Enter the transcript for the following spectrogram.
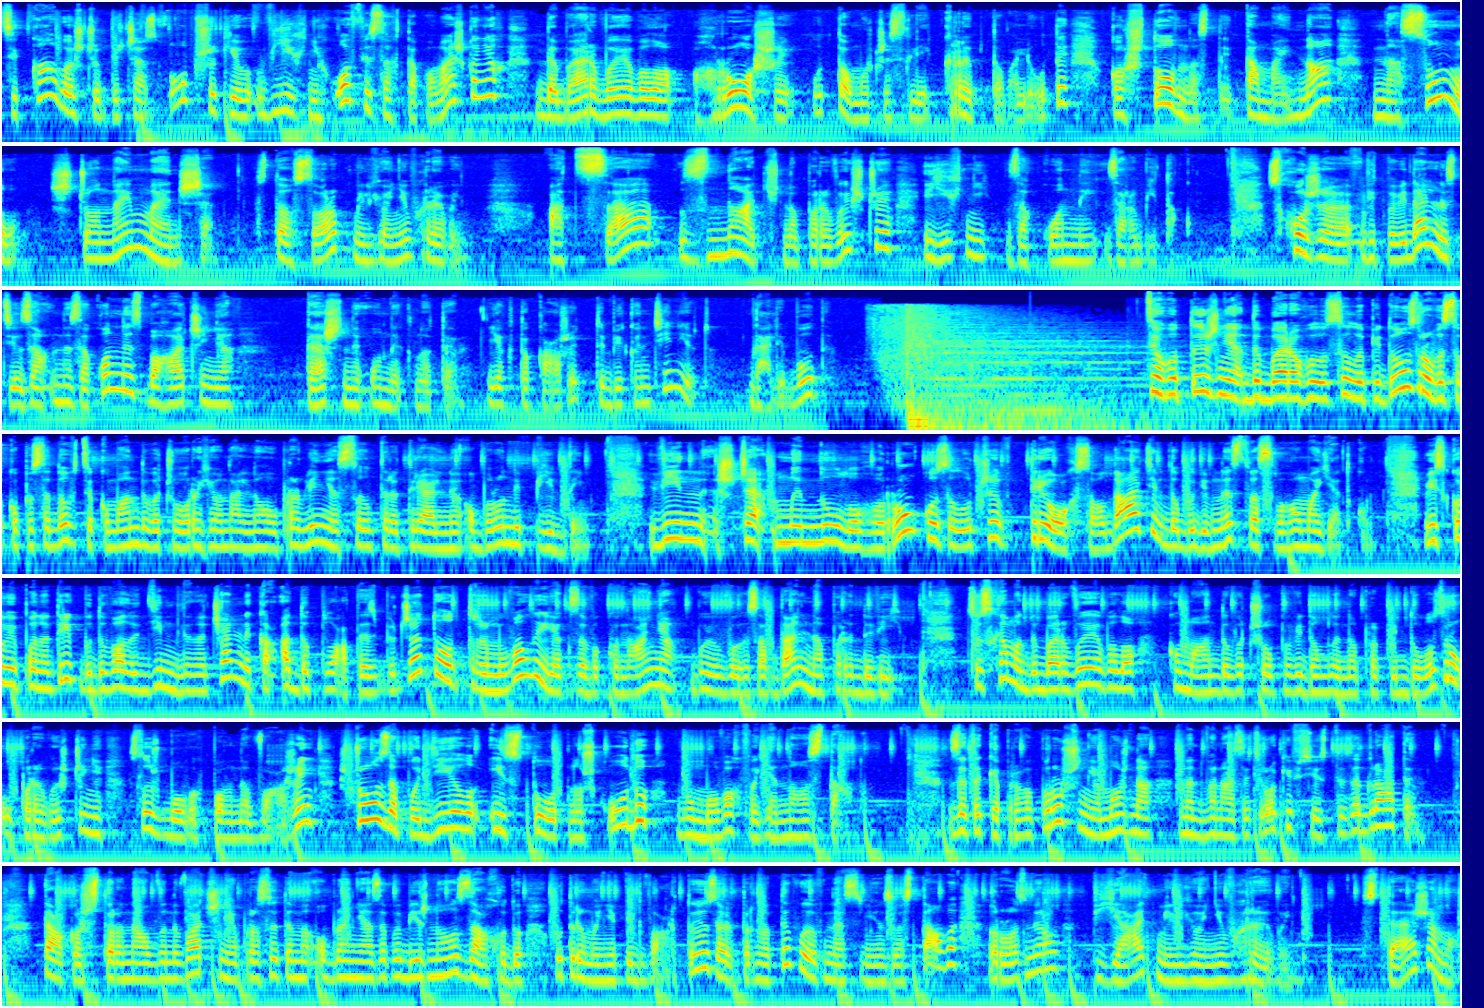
Цікаво, що під час обшуків в їхніх офісах та помешканнях ДБР виявило грошей, у тому числі криптовалюти, коштовностей та майна на суму щонайменше 140 мільйонів гривень. А це значно перевищує їхній законний заробіток. Схоже, відповідальності за незаконне збагачення теж не уникнути. Як то кажуть, to be continued. Далі буде. Цього тижня ДБР оголосило підозру високопосадовцю командувачу регіонального управління сил територіальної оборони Південь. Він ще минулого року залучив трьох солдатів до будівництва свого маєтку. Військові понад рік будували дім для начальника, а доплати з бюджету отримували як за виконання бойових завдань на передовій. Цю схему ДБР виявило командувачу. Повідомлено про підозру у перевищенні службових повноважень, що заподіяло істотну шкоду в умовах воєнного стану. За таке правопорушення можна на 12 років сісти за грати. Також сторона обвинувачення проситиме обрання запобіжного заходу, утримання під вартою з альтернативою внесення застави розміром 5 мільйонів гривень. Стежимо.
